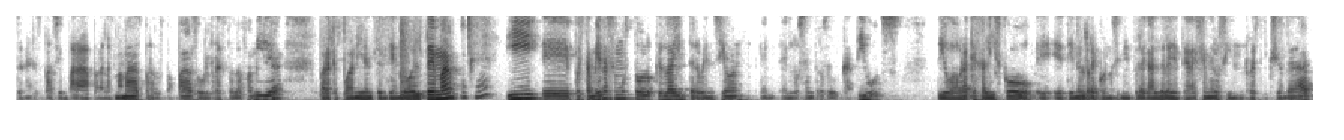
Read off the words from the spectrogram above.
tener espacio para, para, las mamás, para los papás o el resto de la familia, para que puedan ir entendiendo el tema. Y eh, pues también hacemos todo lo que es la intervención en, en los centros educativos. Digo, ahora que Jalisco eh, eh, tiene el reconocimiento legal de la identidad de género sin restricción de edad,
